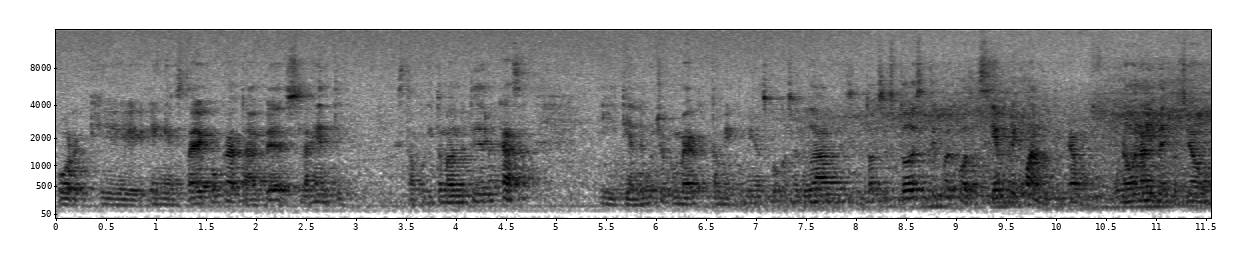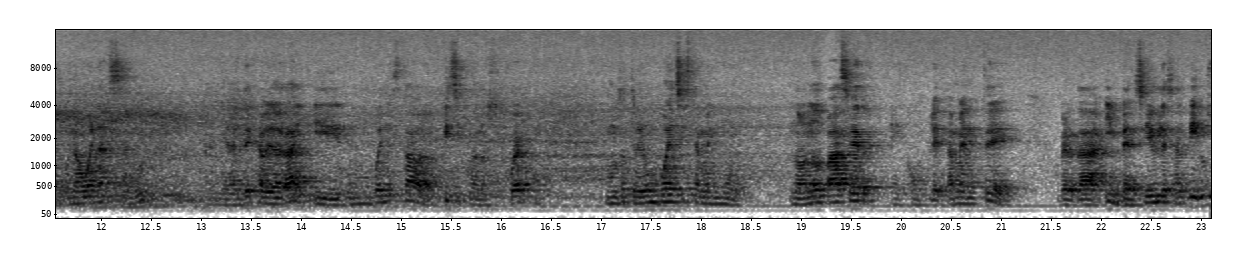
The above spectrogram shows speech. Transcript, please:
Porque en esta época tal vez la gente está un poquito más metida en la casa y tiende mucho a comer también comidas poco saludables. Entonces, todo ese tipo de cosas, siempre y cuando tengamos una buena alimentación, una buena salud a nivel de cavidad oral y un buen estado físico de nuestro cuerpo, vamos a tener un buen sistema inmune. No nos va a hacer eh, completamente ¿verdad? invencibles al virus,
